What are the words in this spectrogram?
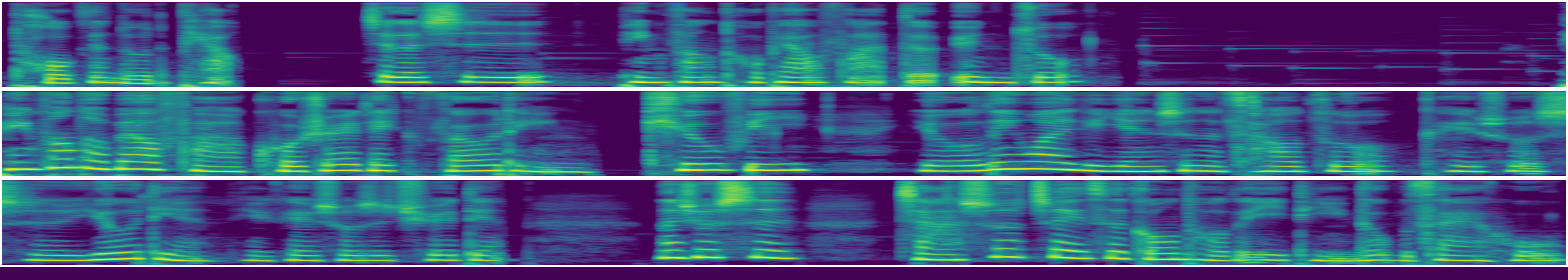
投更多的票。这个是平方投票法的运作。平方投票法 （Quadratic Voting，QV） 有另外一个延伸的操作，可以说是优点，也可以说是缺点。那就是假设这一次公投的议题你都不在乎，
